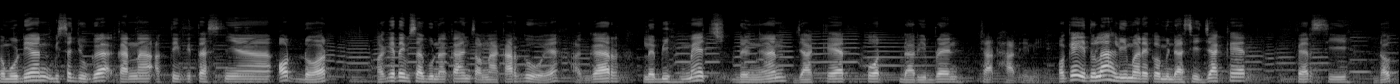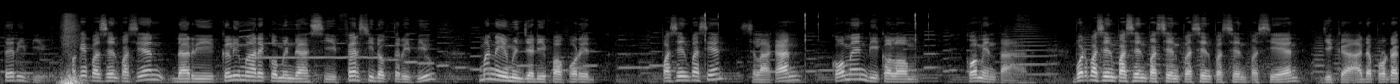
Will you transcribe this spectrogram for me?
Kemudian bisa juga karena aktivitasnya outdoor, maka kita bisa gunakan celana kargo ya, agar lebih match dengan jaket coat dari brand Carhartt ini. Oke, itulah 5 rekomendasi jaket versi Dokter Review. Oke, pasien-pasien, dari kelima rekomendasi versi Dokter Review, mana yang menjadi favorit pasien-pasien? Silahkan komen di kolom komentar. Buat pasien-pasien, pasien-pasien, pasien-pasien, jika ada produk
